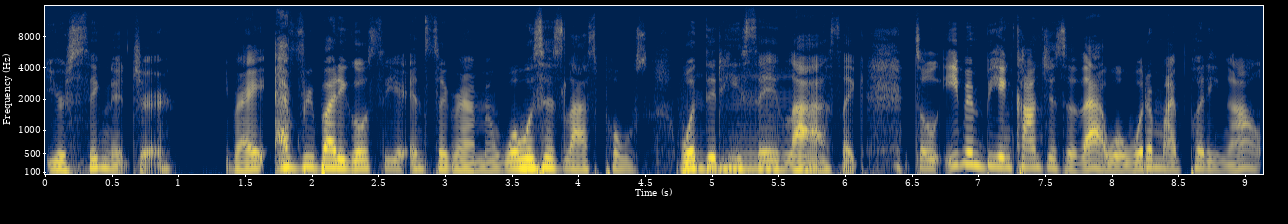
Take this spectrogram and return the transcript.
your signature. Right? Everybody goes to your Instagram and what was his last post? What did he say Mhm. last? Like so even being conscious of that, well, what am I putting out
